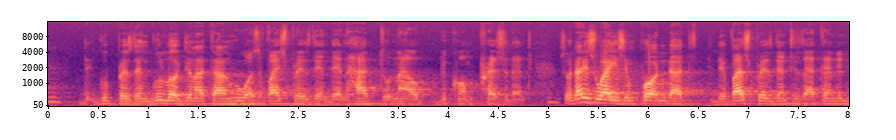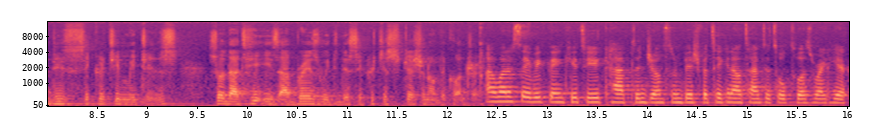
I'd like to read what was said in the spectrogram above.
Mm. The good president, Goodluck Jonathan, who was vice president, then had to now become president. Mm. So that is why it's important that the vice president is attending these security meetings so that he is abreast with the security situation of the country. I want to say a big thank you to you, Captain Johnson Bish, for taking out time to talk to us right here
